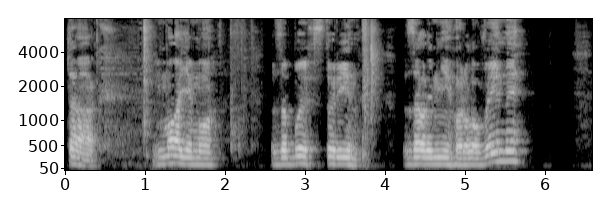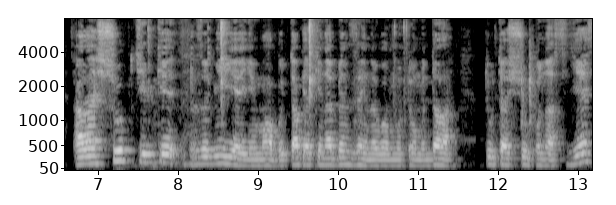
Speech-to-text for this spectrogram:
Так, маємо з обох сторін заливні горловини. Але щуп тільки з однієї, мабуть, так як і на бензиновому тому. Да, тут щуп у нас є.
